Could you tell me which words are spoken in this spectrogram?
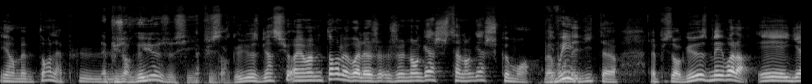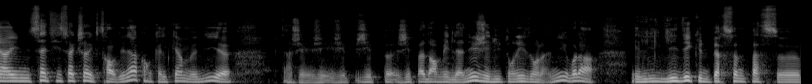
et en même temps la plus, La plus orgueilleuse aussi. la plus orgueilleuse, bien sûr. Et en même temps, là, voilà, je, je n'engage, ça n'engage que moi, Bah et oui. mon éditeur, la plus orgueilleuse. Mais voilà, et il y a une satisfaction extraordinaire quand quelqu'un me dit. euh, j'ai- pas- dormi de la nuit, j'ai lu ton livre dans la nuit, voilà. Et l'idée qu'une personne passe euh,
